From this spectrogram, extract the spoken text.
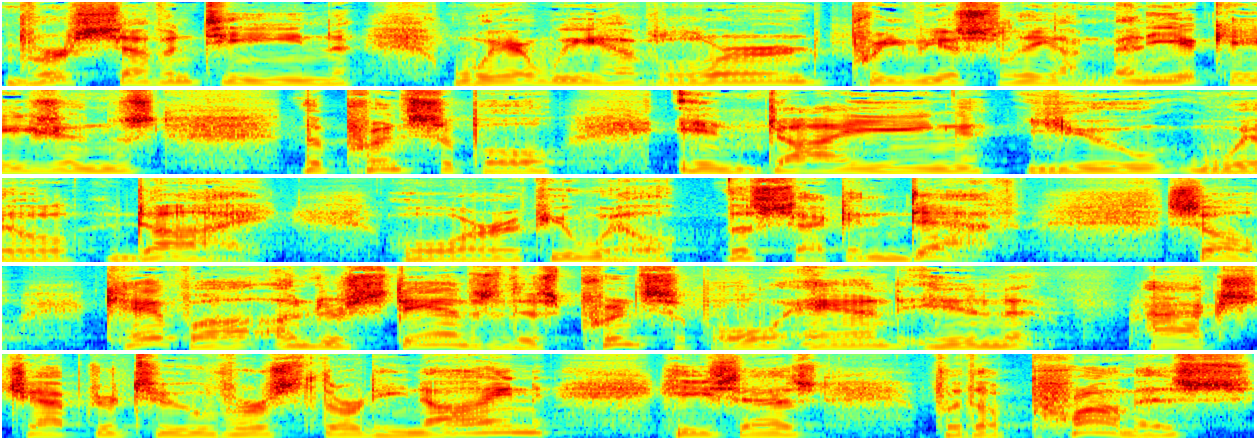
verse 17, where we have learned previously on many occasions the principle in dying you will die, or if you will, the second death. So, Kepha understands this principle, and in Acts chapter 2, verse 39, he says, For the promise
